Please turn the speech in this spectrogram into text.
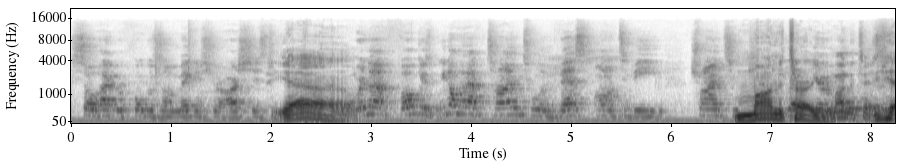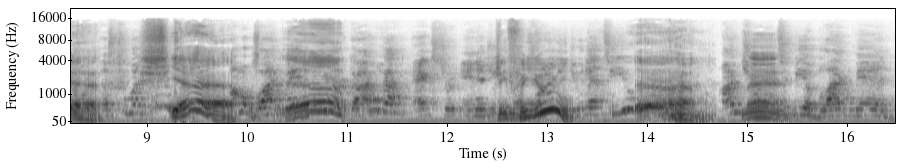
so hyper focused on making sure our shit's. Yeah. We're not focused. We don't have time to invest on to be trying to Monitor calculate your you. Monitor. moves. Yeah. That's too much. shit. Yeah. I'm a black man Yeah. in America. I don't have extra energy Gee, to for trying you. to do that to you. Yeah. I'm trying Man. to be a black man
